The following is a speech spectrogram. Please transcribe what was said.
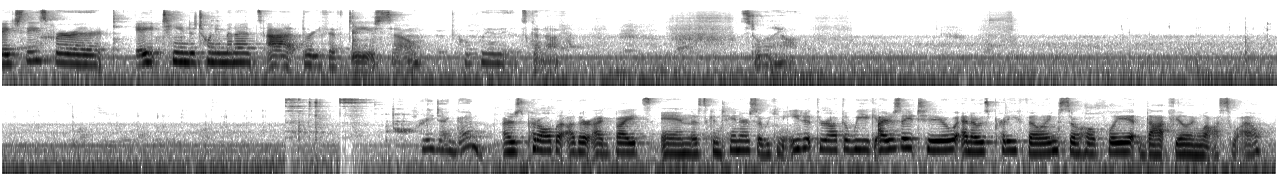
Baked these for 18 to 20 minutes at 350, so hopefully it's good enough. It's still really hot. pretty dang good. I just put all the other egg bites in this container so we can eat it throughout the week. I just ate two and it was pretty filling, so hopefully that feeling lasts a while.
